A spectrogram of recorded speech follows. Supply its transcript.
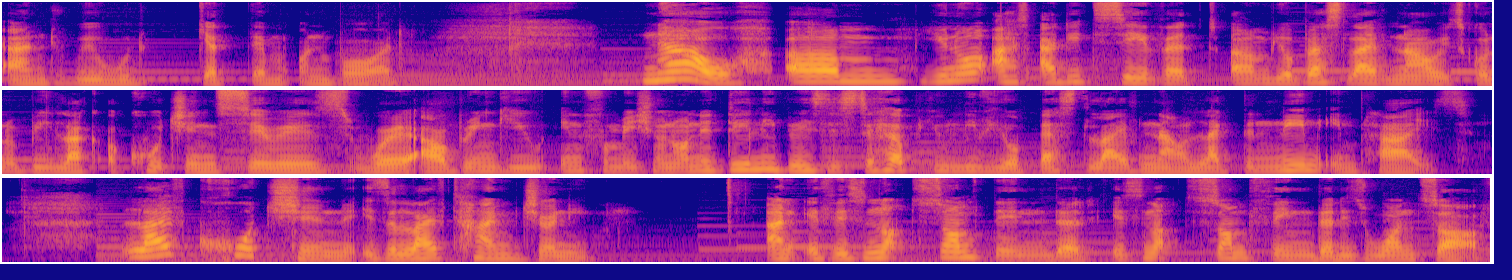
and we would get them on board. Now, um, you know, as I did say that um, your best life now is going to be like a coaching series where I'll bring you information on a daily basis to help you live your best life now, like the name implies. Life coaching is a lifetime journey, and if it is not something that is not something that is once off.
